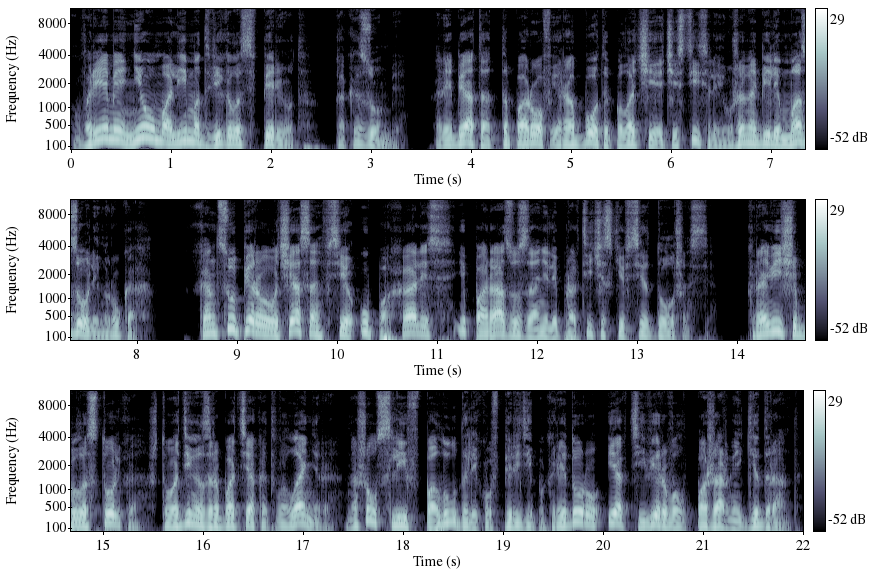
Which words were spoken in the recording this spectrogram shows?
Время неумолимо двигалось вперед, как и зомби. Ребята от топоров и работы палачей-очистителей уже набили мозоли на руках. К концу первого часа все упахались и по разу заняли практически все должности. Кровища было столько, что один из работяг этого лайнера нашел слив в полу далеко впереди по коридору и активировал пожарный гидрант.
